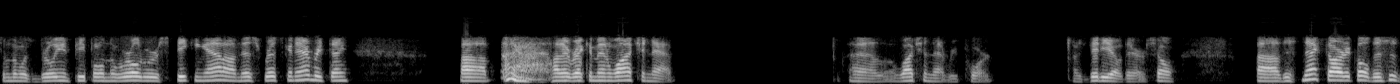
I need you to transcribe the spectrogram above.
some of the most brilliant people in the world were speaking out on this, risking everything. Uh, I recommend watching that, uh, watching that report, There's video there. So uh, this next article, this is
